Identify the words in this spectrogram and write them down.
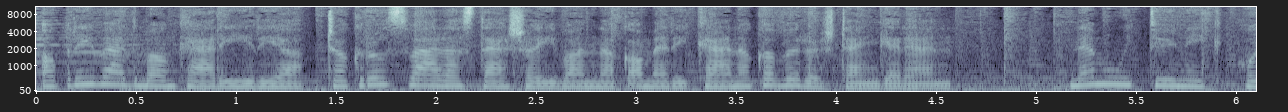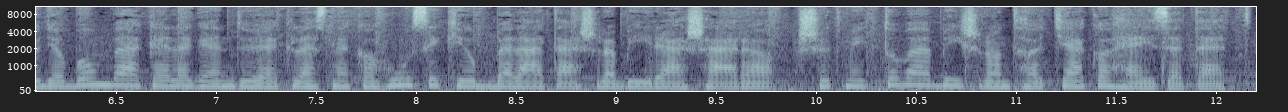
A privát bankár írja, csak rossz választásai vannak Amerikának a Vörös-tengeren. Nem úgy tűnik, hogy a bombák elegendőek lesznek a húszik jobb belátásra bírására, sőt még tovább is ronthatják a helyzetet.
